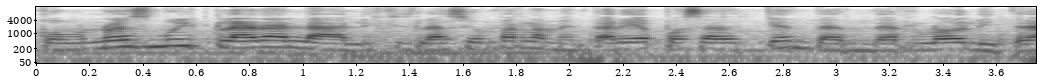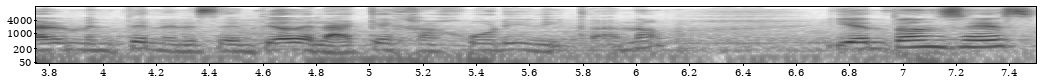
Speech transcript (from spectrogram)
como no es muy clara la legislación parlamentaria, pues hay que entenderlo literalmente en el sentido de la queja jurídica, ¿no? Y entonces,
